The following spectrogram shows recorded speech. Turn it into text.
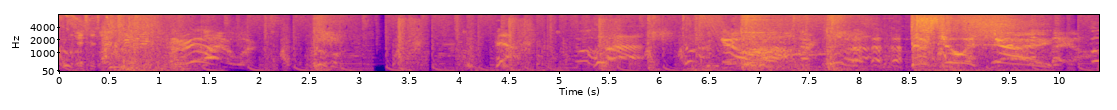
This is Fireworks! There's no escape! KO!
